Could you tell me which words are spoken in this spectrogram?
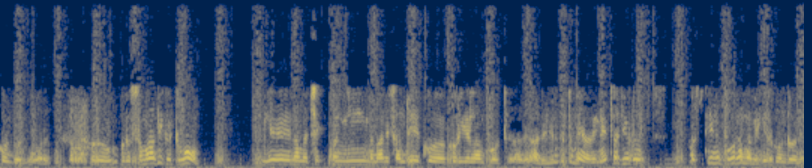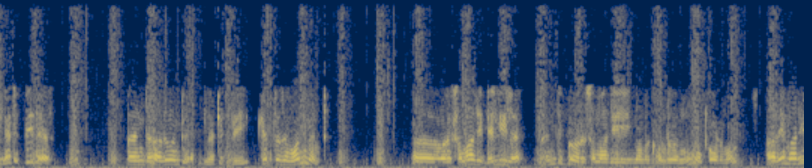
கொண்டு வந்து ஒரு ஒரு ஒரு சமாதி கட்டுவோம். இங்கே நம்ம செக் பண்ணி இந்த மாதிரி சந்தேக குறியெல்லாம் போட்டு அது அது இருக்கட்டுமே அது நேதாஜியோட அஸ்தின்னு பூர்ண நம்பிக்கையில கொண்டு வந்து let it be there and அது வந்து let it be kept as monument ஒரு சமாதி டெல்லியில கண்டிப்பா ஒரு சமாதி நம்ம கொண்டு வரணும் போடணும். அதே மாதிரி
